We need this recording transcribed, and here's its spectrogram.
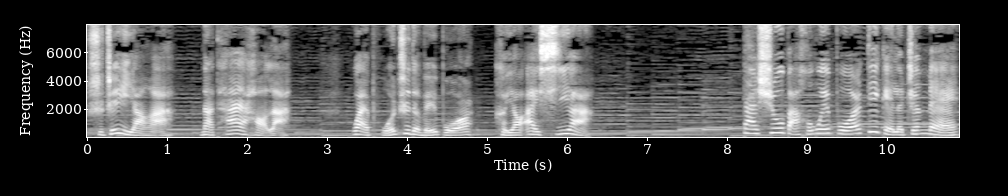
是这样啊，那太好了。外婆织的围脖可要爱惜啊。大叔把红围脖递给了真美，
